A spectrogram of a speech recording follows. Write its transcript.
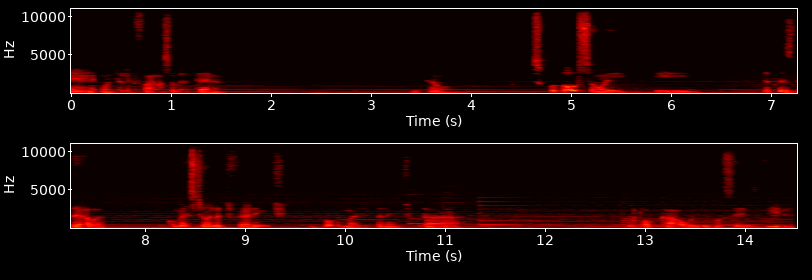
é, onde ele fala sobre a Terra. Então, ouçam aí e depois dela, comece a olhar diferente, um pouco mais diferente para o local onde vocês vivem,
